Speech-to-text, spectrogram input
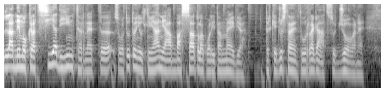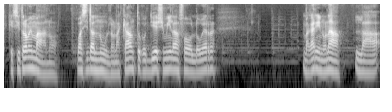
la democrazia di internet, soprattutto negli ultimi anni, ha abbassato la qualità media. Perché giustamente un ragazzo giovane che si trova in mano quasi dal nulla un account con 10.000 follower, magari non ha la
